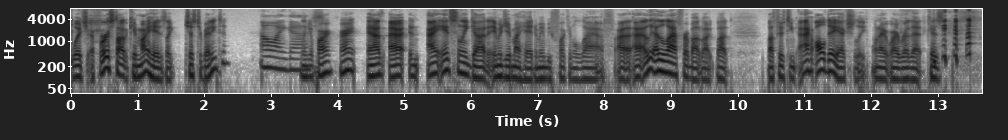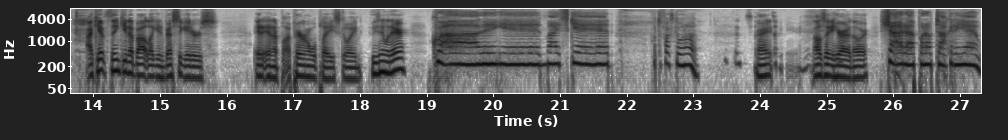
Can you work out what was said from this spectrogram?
which at first thought came in my head is like Chester Bennington, Oh my god. Linkin Park, right? And I, I, and I instantly got an image in my head and made me fucking laugh. I, I, I laughed for about like about about fifteen I, all day actually when I, when I read that because I kept thinking about like investigators in, in a, a paranormal place going, "Who's anyone there?" Crawling in my skin. What the fuck's going on? Right? All of a sudden you hear out of nowhere, "Shut up when I'm talking to you."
